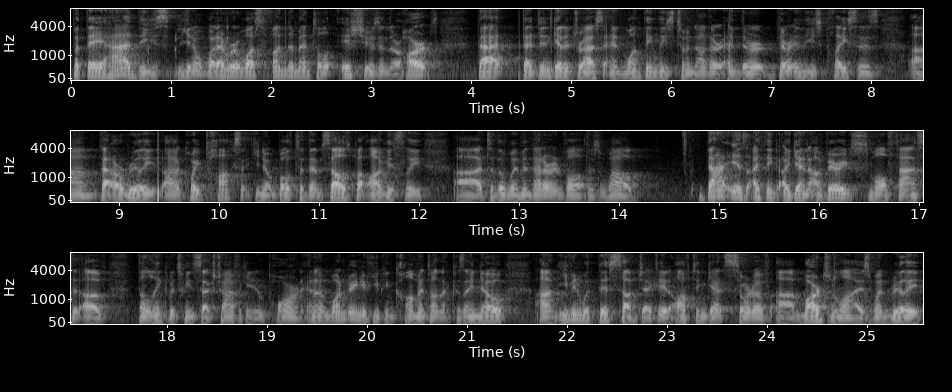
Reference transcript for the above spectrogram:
but they had these you know whatever it was fundamental issues in their heart that that didn't get addressed and one thing leads to another and they're they're in these places um, that are really uh, quite toxic you know both to themselves but obviously uh, to the women that are involved as well that is, I think, again, a very small facet of the link between sex trafficking and porn. And I'm wondering if you can comment on that because I know um, even with this subject, it often gets sort of uh, marginalized when really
